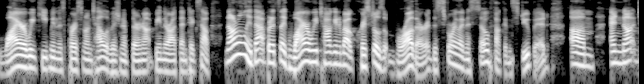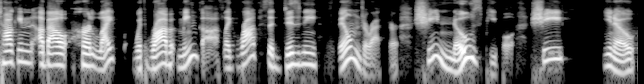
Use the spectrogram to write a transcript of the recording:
why are we keeping this person on television if they're not being their authentic self? Not only that, but it's like, why are we talking about Crystal's brother? The storyline is so fucking stupid. Um, and not talking about her life with Rob Minkoff. Like Rob is a Disney film director. She knows people. She, you know,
